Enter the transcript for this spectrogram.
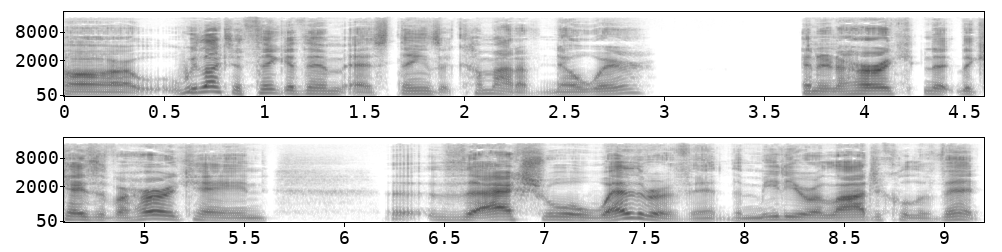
are we like to think of them as things that come out of nowhere. And in a hurricane, the case of a hurricane, uh, the actual weather event, the meteorological event,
